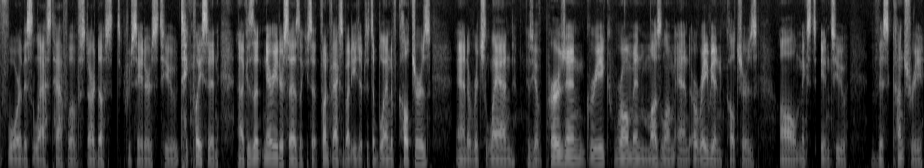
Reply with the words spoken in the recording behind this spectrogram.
for this last half of Stardust Crusaders to take place in, because the narrator says, like you said, fun facts about Egypt. It's a blend of cultures and a rich land because you have Persian, Greek, Roman, Muslim, and Arabian cultures all mixed into this country.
